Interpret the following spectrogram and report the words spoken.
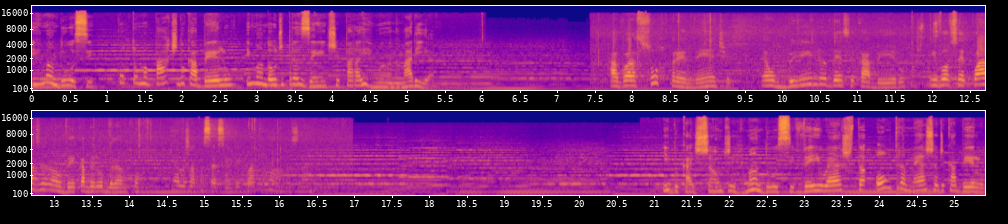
Irmã Dulce cortou uma parte do cabelo e mandou de presente para a irmã Ana Maria. Agora, surpreendente é o brilho desse cabelo e você quase não vê cabelo branco. Ela já com 64 anos, né? E do caixão de Irmã Dulce veio esta outra mecha de cabelo.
